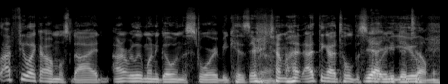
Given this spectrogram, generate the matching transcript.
I feel like I almost died. I don't really want to go in the story because every Yeah. time I, I think I told the yeah, story you to you, tell me.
